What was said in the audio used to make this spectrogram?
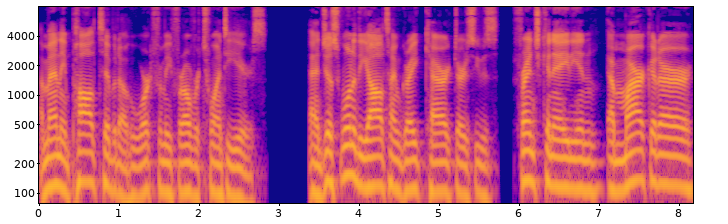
a man named Paul Thibodeau, who worked for me for over 20 years, and just one of the all time great characters. He was French Canadian, a marketer,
